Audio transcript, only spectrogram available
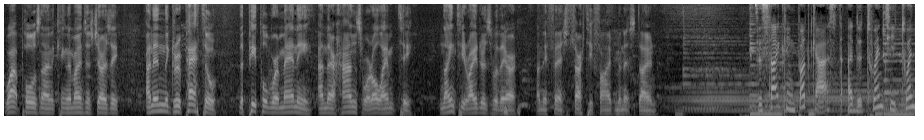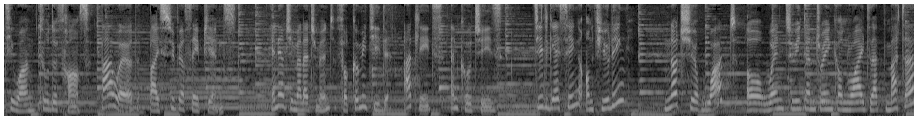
Wout Poels now in the King of the Mountains jersey, and in the gruppetto the people were many and their hands were all empty. 90 riders were there and they finished 35 minutes down. The cycling podcast at the 2021 Tour de France, powered by Supersapiens. Energy management for committed athletes and coaches. Still guessing on fueling? Not sure what or when to eat and drink on rides that matter?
